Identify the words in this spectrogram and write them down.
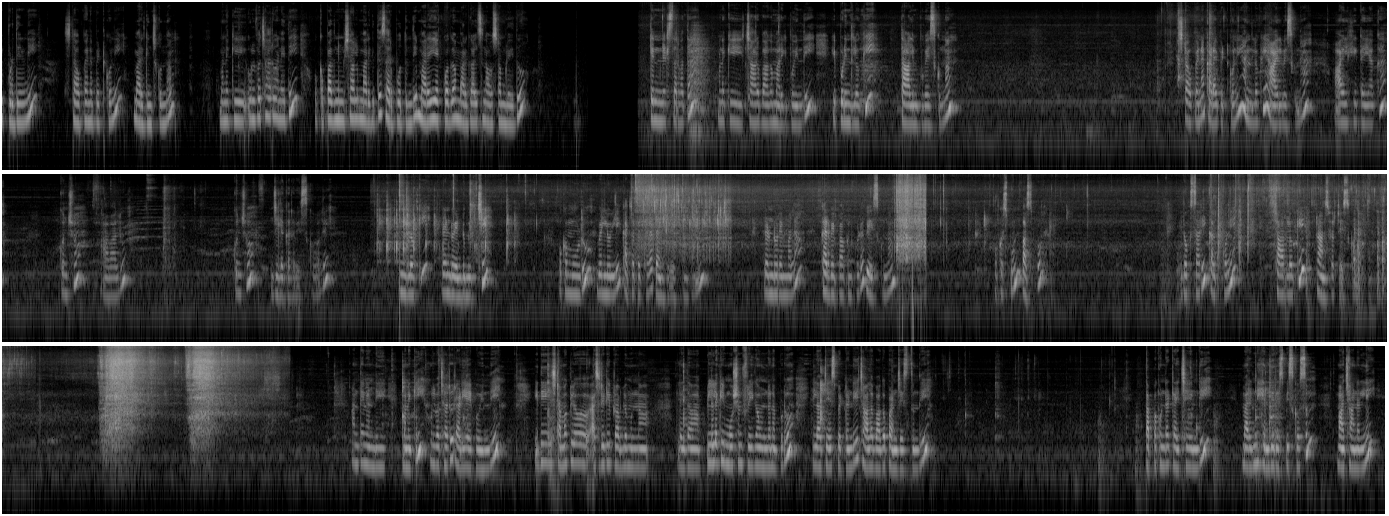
ఇప్పుడు దీన్ని స్టవ్ పైన పెట్టుకొని మరిగించుకుందాం. మనకి ఉల్వచారు అనేది ఒక పది నిమిషాలు మరిగితే సరిపోతుంది. మరీ ఎక్కువగా మరగాల్సిన అవసరం లేదు. టెన్ మినిట్స్ తర్వాత మనకి చారు బాగా మరిగిపోయింది. ఇప్పుడు ఇందులోకి తాలింపు వేసుకుందాం. స్టవ్ పైన కడాయి పెట్టుకొని అందులోకి ఆయిల్ వేసుకున్నా. ఆయిల్ హీట్ అయ్యాక కొంచెం ఆవాలు కొంచెం జీలకర్ర వేసుకోవాలి. ఇందులోకి రెండు ఎండుమిర్చి ఒక మూడు వెల్లుల్లి కచ్చపచ్చగా దంచి వేసుకుంటాను. రెండు రెమ్మల కరివేపాకును కూడా వేసుకుందాం. ఒక స్పూన్ పసుపు. ఇది ఒకసారి కలుపుకొని చారులోకి ట్రాన్స్ఫర్ చేసుకోండి. అంతేనండి మనకి ఉల్వచారు రెడీ అయిపోయింది. ఇది స్టమక్లో అసిడిటీ ప్రాబ్లం ఉన్న లేదా పిల్లలకి మోషన్ ఫ్రీగా ఉండనప్పుడు ఇలా చేసి పెట్టండి చాలా బాగా పనిచేస్తుంది. తప్పకుండా ట్రై చేయండి. మరిన్ని హెల్దీ రెసిపీస్ కోసం మా ఛానల్ని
